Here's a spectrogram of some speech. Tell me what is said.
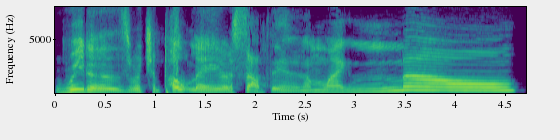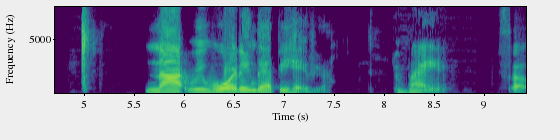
Rita's or Chipotle or something. And I'm like, no, not rewarding that behavior. Right. So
